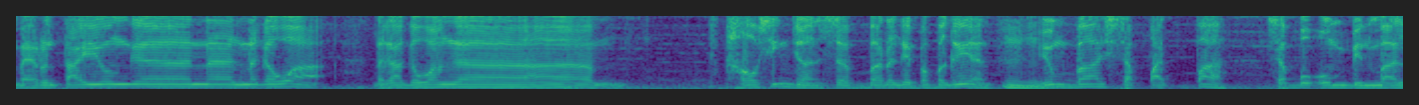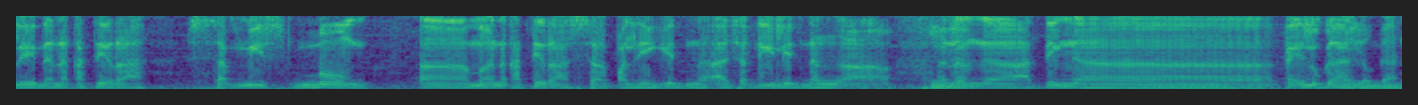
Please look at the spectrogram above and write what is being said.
meron tayong uh, na, nagawa nagagawang ah, housing dyan sa Barangay Papagayan. Yung ba sapat pa sa buong Binmali na nakatira sa mismong ah, mga nakatira sa paligid na ah, sa gilid ng Ilog. ng ah, ating ah, kailugan. Kailugan,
